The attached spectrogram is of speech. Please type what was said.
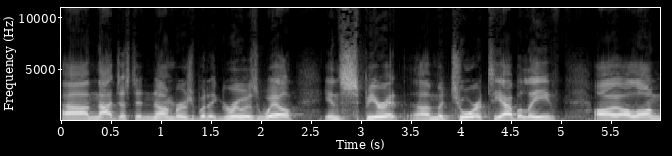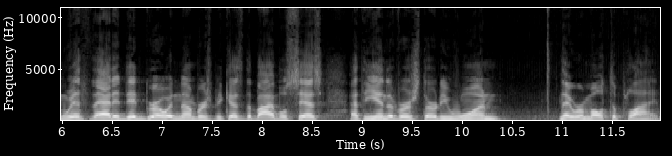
uh, not just in numbers, but it grew as well in spirit, uh, maturity, I believe. Uh, along with that, it did grow in numbers because the Bible says at the end of verse 31, they were multiplied.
